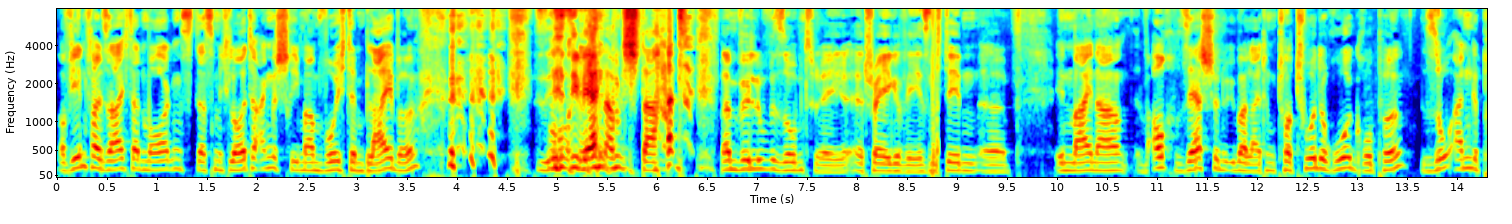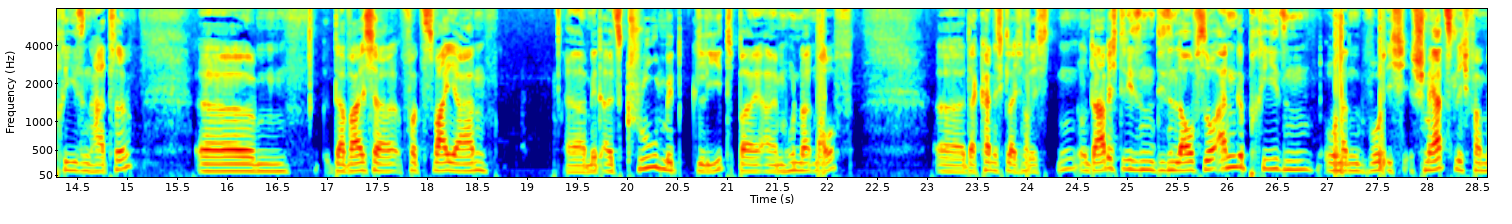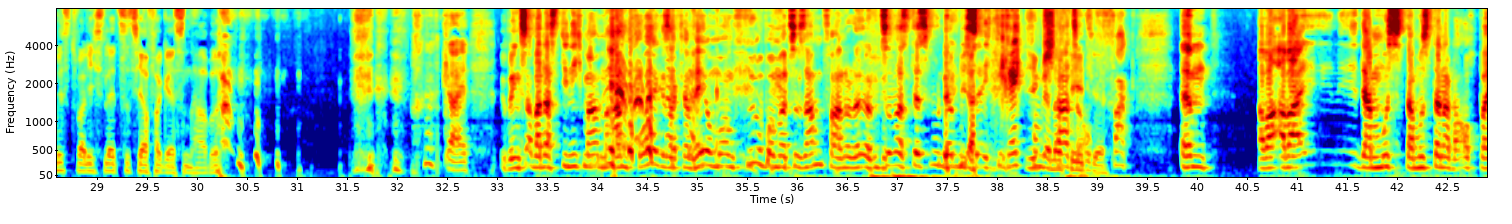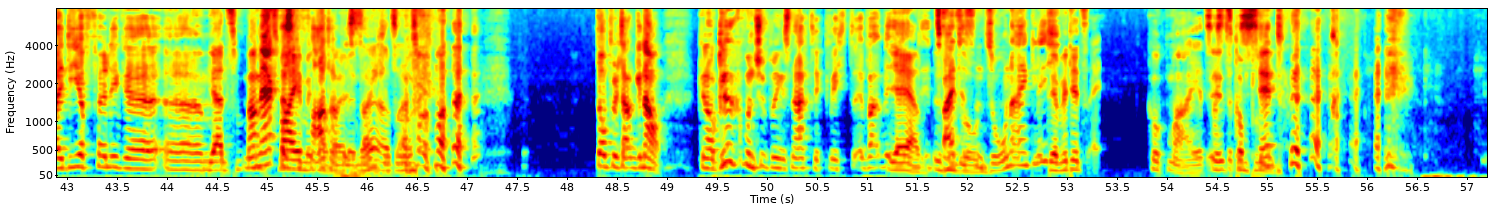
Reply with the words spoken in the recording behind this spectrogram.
Auf jeden Fall sah ich dann morgens, dass mich Leute angeschrieben haben, wo ich denn bleibe. sie, sie wären am Start beim Veluwe Sohm Trail, äh, Trail gewesen. Ich den äh, in meiner auch sehr schöne Überleitung Tortur de Ruhr Gruppe so angepriesen hatte. Ähm, da war ich ja vor zwei Jahren äh, mit als Crewmitglied bei einem 100 Lauf. Äh, da kann ich gleich noch richten. Und da habe ich diesen, diinen Lauf so angepriesen und dann wurde ich schmerzlich vermisst, weil ich es letztes Jahr vergessen habe. Geil. Übrigens, aber dass die nicht mal am Abend vorher gesagt haben, hey, und morgen früh wollen wir zusammenfahren oder irgend sowas, das wundert mich Ja, echt direkt vom Start. fehlt Oh, fuck. Ähm, aber, aber da muss, da muss dann aber auch bei dir völlige, ähm, Ja, man merkt, dass du Vater bist, ne? Also-. Doppelt, genau. Genau, Glückwunsch übrigens nachträglich. Äh, Ja, ja, ist ein Zweites Sohn. ein Sohn eigentlich? Der wird jetzt Guck mal, jetzt Ist complete. Set.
